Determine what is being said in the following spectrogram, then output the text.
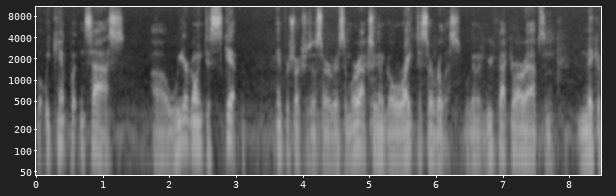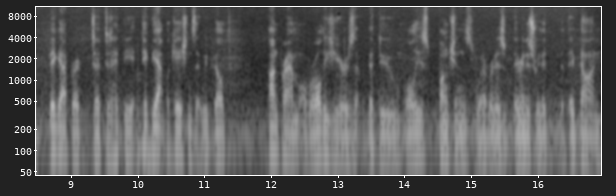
What we can't put in saas uh, we are going to skip infrastructure as a service and we're actually going to go right to serverless. We're going to refactor our apps and make a big effort to, to the, take the applications that we've built on-prem over all these years that, that do all these functions, whatever it is their industry that, that they've done,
